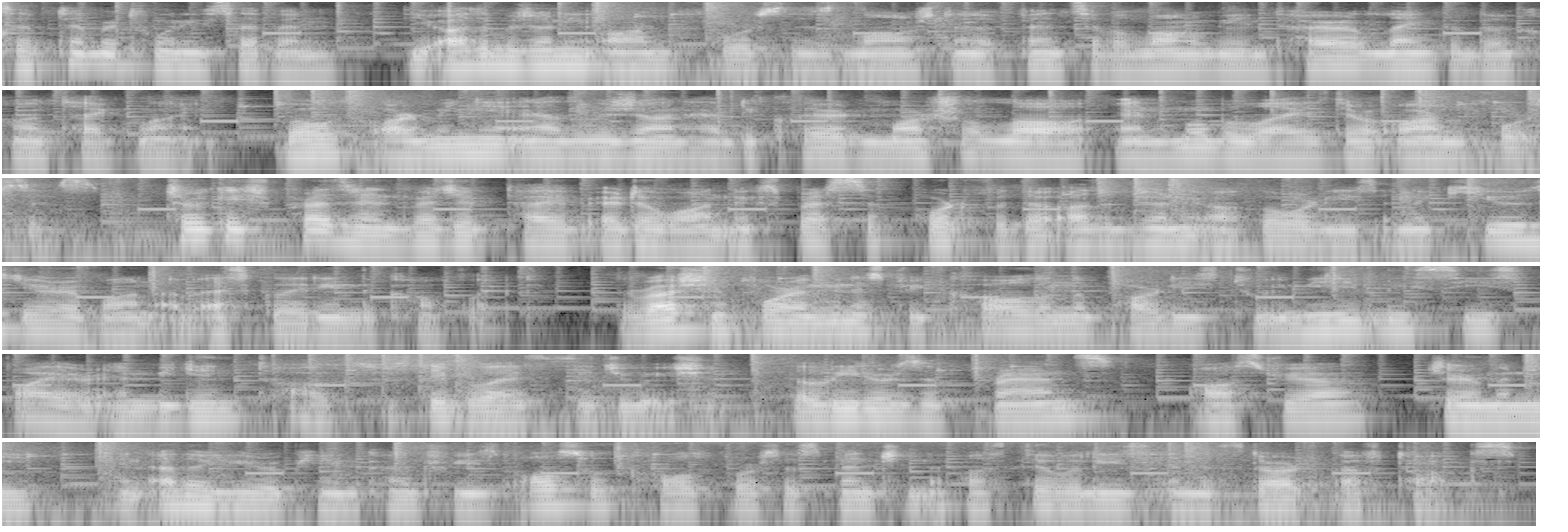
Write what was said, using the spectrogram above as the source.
September 27, the Azerbaijani armed forces launched an offensive along the entire length of the contact line. Both Armenia and Azerbaijan have declared martial law and mobilized their armed forces. Turkish President Recep Tayyip Erdogan expressed support for the Azerbaijani authorities and accused Yerevan of escalating the conflict. The Russian Foreign Ministry called on the parties to immediately cease fire and begin talks to stabilize the situation. The leaders of France, Austria, Germany, and other European countries also called for suspension of hostilities and the start of talks.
